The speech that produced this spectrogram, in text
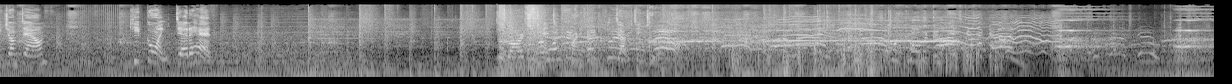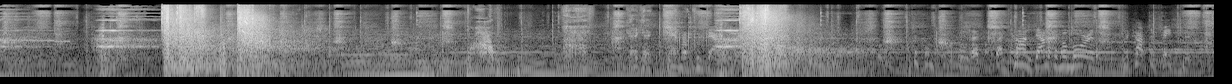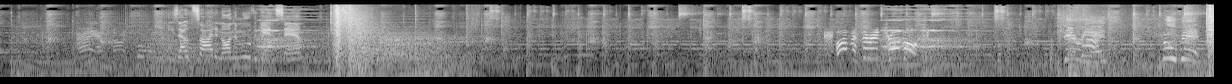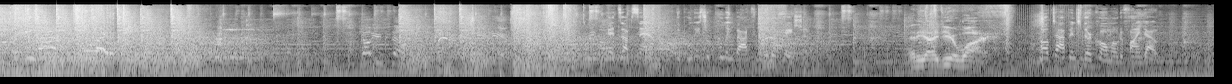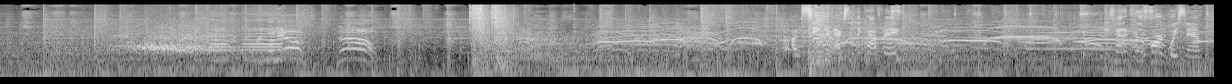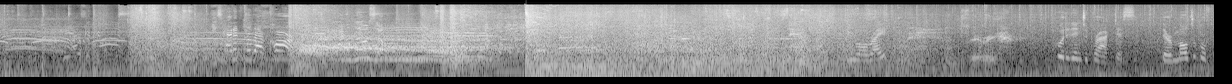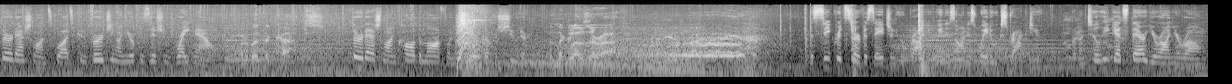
He jumped down. Keep going, dead ahead. The large tent in front of you. Ducked into it. Someone call the cops! That, that gun down at the memorial. The cops are chasing it. I am not going. He's outside and on the move again, Sam. Officer in trouble! There he is! Move it! Show yourself! Heads up, Sam. The police are pulling back from the location. Any idea why? I'll tap into their comms to find out. Everybody out! Now! I'm seeing him exit the cafe. He's headed for the parkway, Sam. He's headed for that car. Multiple third echelon squads converging on your position right now. What about the cops? Third echelon called them off when they pulled up the shooter. Then the gloves are off. Need him right out of here. The Secret Service agent who brought you in is on his way to extract you. But until he gets there, you're on your own.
